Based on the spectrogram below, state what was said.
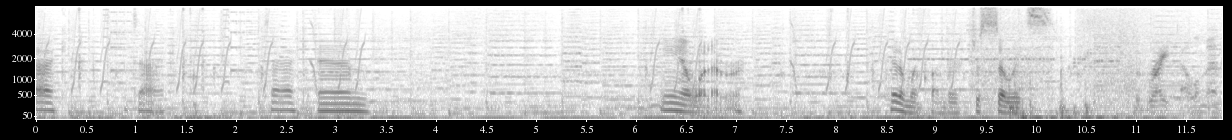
Attack, attack, attack, and... Yeah, whatever. Hit him with thunder, just so it's the right element.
